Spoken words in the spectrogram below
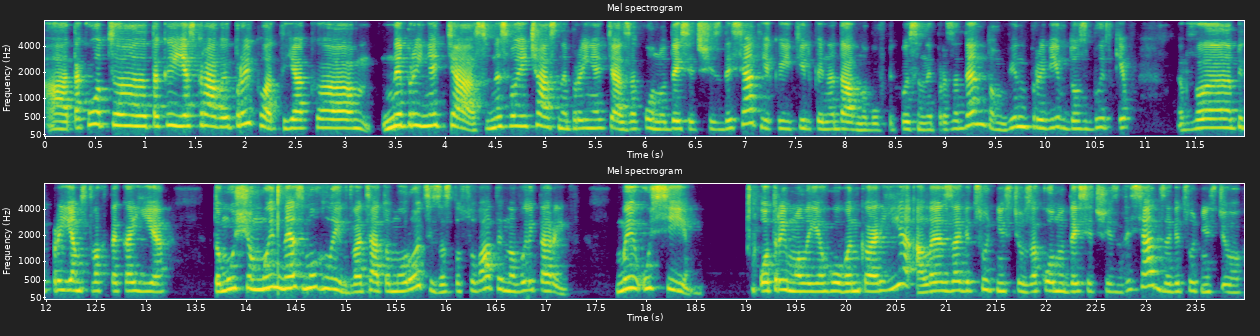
Так, от е, такий яскравий приклад, як е, неприйняття, несвоєчасне прийняття закону 1060, який тільки недавно був підписаний президентом, він привів до збитків в підприємствах ТКЄ, тому що ми не змогли в 2020 році застосувати новий тариф. Ми усі отримали його в НКРЄ, але за відсутністю закону 1060, за відсутністю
